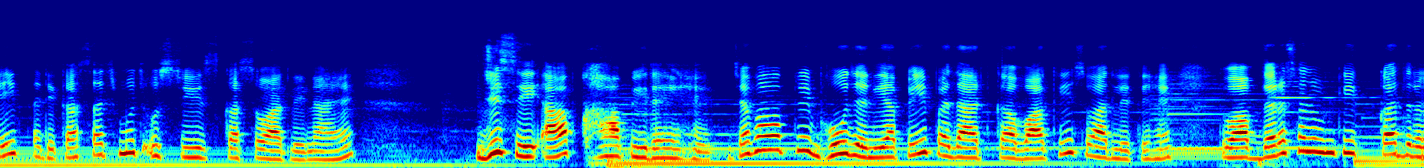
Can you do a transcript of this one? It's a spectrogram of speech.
एक तरीका सचमुच उस चीज़ का स्वाद लेना है, जिसे आप खा पी रहे हैं। जब आप अपने भोजन या पेय पदार्थ का वाकई स्वाद लेते हैं तो आप दरअसल उनकी कद्र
